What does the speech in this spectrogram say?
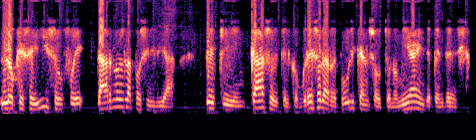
Lo que se hizo fue darnos la posibilidad de que en caso de que el Congreso de la República en su autonomía e independencia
